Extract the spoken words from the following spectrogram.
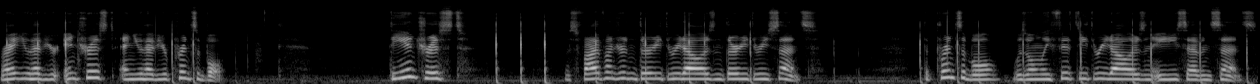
right? You have your interest and you have your principal. The interest was $533.33. The principal was only $53.87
